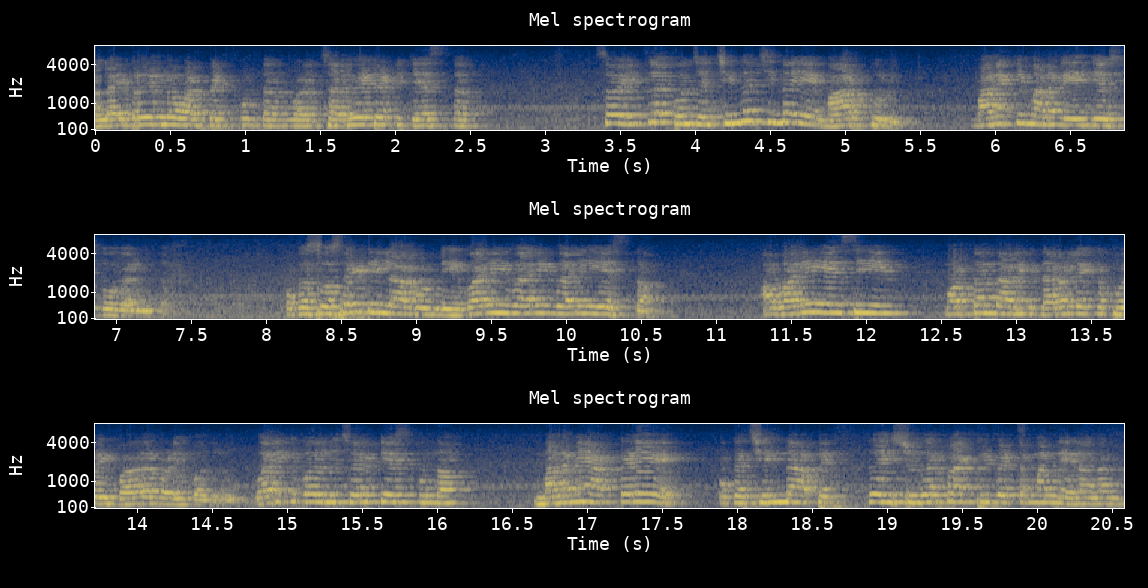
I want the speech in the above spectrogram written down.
ఆ లైబ్రరీలో వాళ్ళు పెట్టుకుంటారు వాళ్ళు చదివేటట్టు చేస్తారు. సో ఇట్లా కొంచెం చిన్న చిన్న మార్పులు మనకి మనం ఏం చేసుకోగలుగుతాం? ఒక సొసైటీ లాగుండి వరి వరి వరి వేస్తాం. ఆ వరి వేసి మొత్తం దానికి ధర లేకపోయి బాధపడే బదులు వరికి బదులు చెరుకు వేసుకుందాం. మనమే అక్కడే ఒక చిన్న పెద్ద షుగర్ ఫ్యాక్టరీ పెట్టమని నేను అన్నాను.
